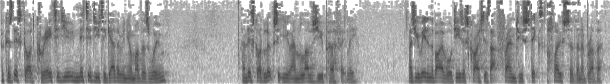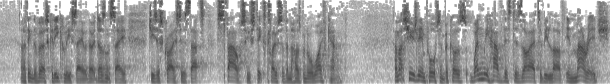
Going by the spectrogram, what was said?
Because this God created you, knitted you together in your mother's womb, and this God looks at you and loves you perfectly. As you read in the Bible, Jesus Christ is that friend who sticks closer than a brother. And I think the verse could equally say, though it doesn't say, Jesus Christ is that spouse who sticks closer than a husband or a wife can. And that's hugely important because when we have this desire to be loved in marriage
